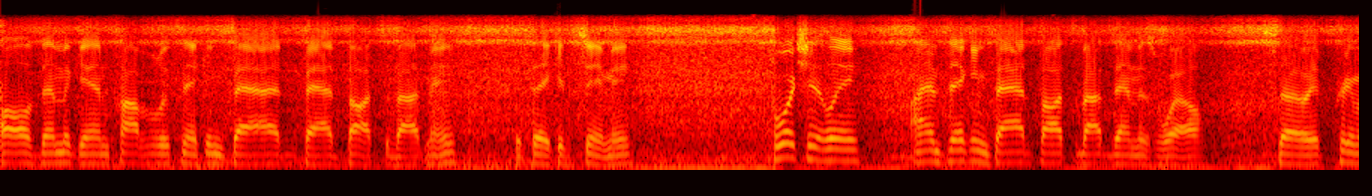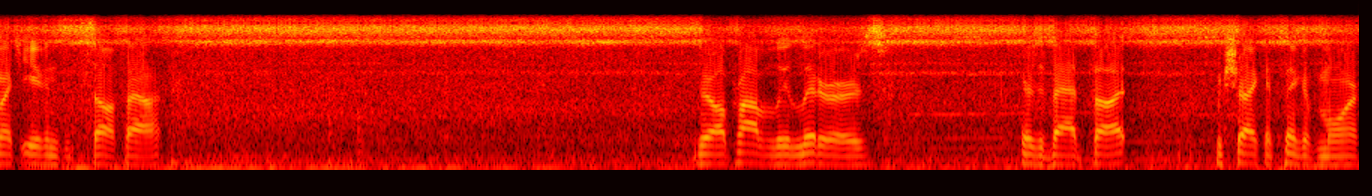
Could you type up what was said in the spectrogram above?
All of them, again, probably thinking bad, bad thoughts about me, if they could see me. Fortunately, I am thinking bad thoughts about them as well. So it pretty much evens itself out. They're all probably litterers. Here's a bad thought. I'm sure I can think of more.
